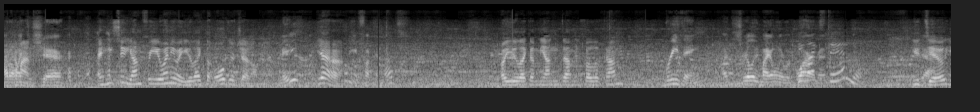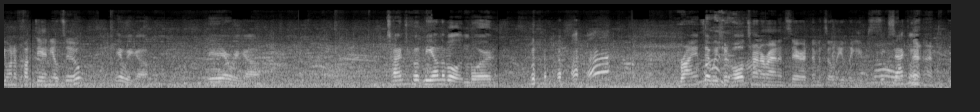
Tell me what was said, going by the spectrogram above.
I don't Come like on. to share. And he's too young for you anyway. You like the older gentleman. me? Yeah. What are you fucking nuts? Oh, you like him young, dumb, and full of cum? Breathing. That's really my only requirement. He likes. Daniel. You Yeah. do? You want to fuck Daniel too? Here we go. Here we go. Time to put me on the bulletin board. Brian said we should all turn around and stare at him until he leaves. Exactly.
